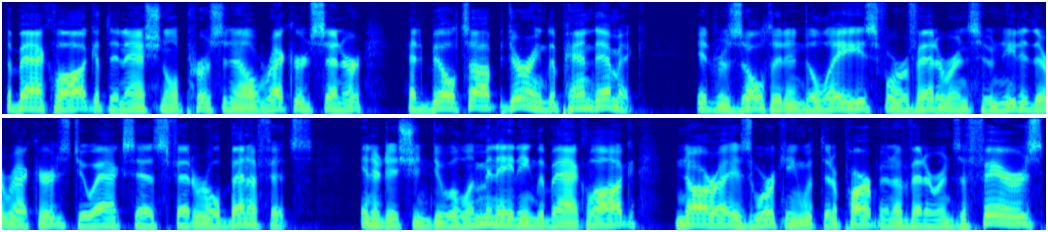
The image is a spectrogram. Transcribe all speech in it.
The backlog at the National Personnel Records Center had built up during the pandemic. It resulted in delays for veterans who needed their records to access federal benefits. In addition to eliminating the backlog, NARA is working with the Department of Veterans Affairs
